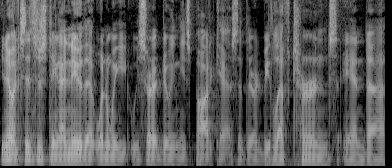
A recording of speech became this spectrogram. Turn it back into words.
You know, it's interesting. I knew that when we, we started doing these podcasts that there would be left turns and uh,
